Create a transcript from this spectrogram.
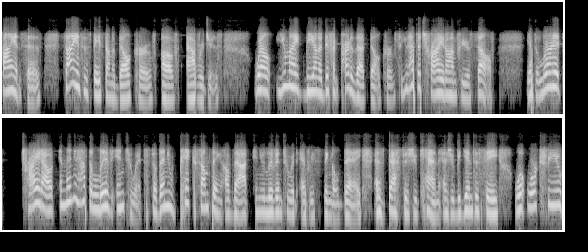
science says, science is based on a bell curve of averages. Well, you might be on a different part of that bell curve. So you have to try it on for yourself. You have to learn it, try it out, and then you have to live into it. So then you pick something of that and you live into it every single day as best as you can as you begin to see what works for you.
